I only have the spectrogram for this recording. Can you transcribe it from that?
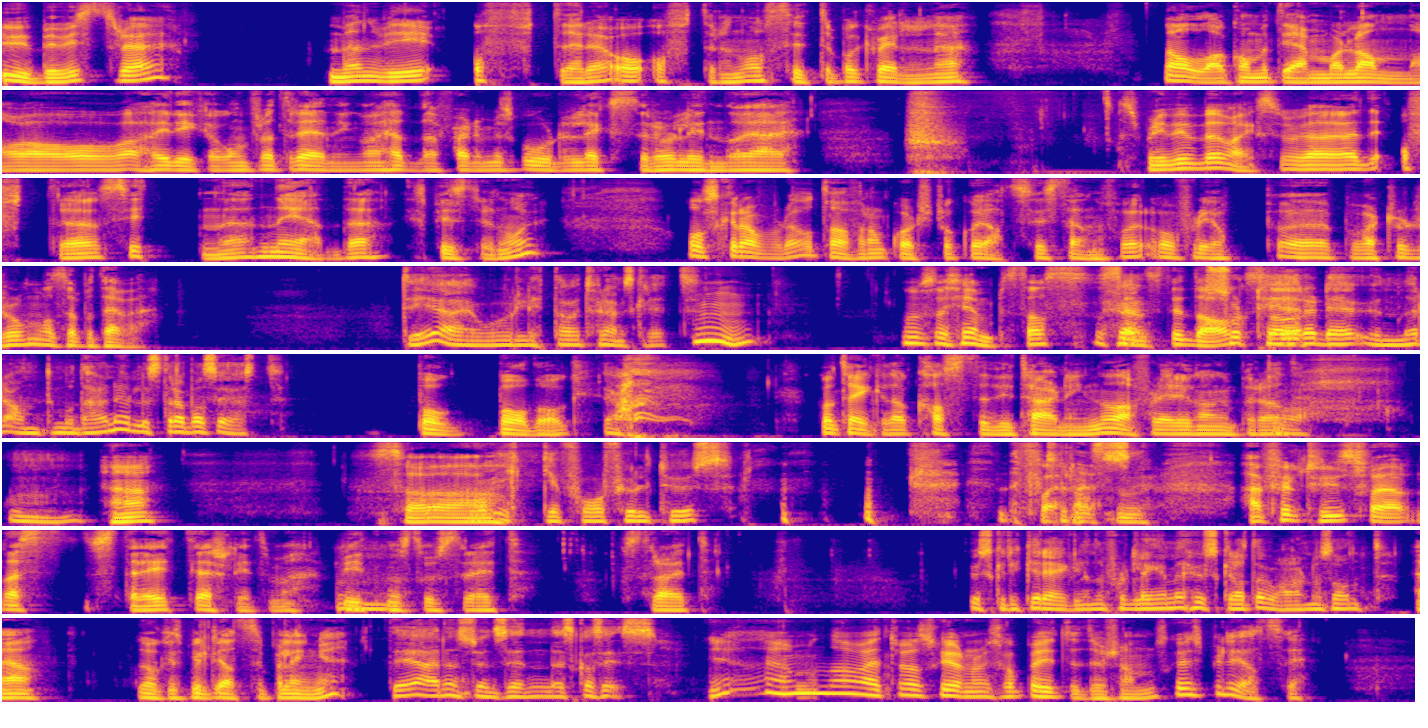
ubevisst tror jeg, men vi oftere og oftere nå sitter på kveldene når alle har kommet hjem og landa, og Heidika kommer fra trening, og Hedda er ferdig med skole, lekser, og Linda og jeg Så blir vi bemerksomme vi er ofte sittende nede i spisestuen vår og skravle og ta fram kortstokk og yatzy istedenfor å fly opp eh, på hvert vårt rom og se på TV. Det er jo litt av et fremskritt. Mm. Så kjempestas. Senest i dag så Sorterer det under antimoderne eller strabasiøst? Både òg. Ja. Kan tenke deg å kaste de terningene da, flere ganger på rad. Oh, mm. Ja. Så Og ikke få fullt hus. det får jeg trassig. nesten er fullt hus får jeg Det er straight jeg sliter med. Liten og stor straight. Straight. Husker ikke reglene for det lenger, men husker at det var noe sånt. Ja. Du har ikke spilt yatzy på lenge? Det er en stund siden, det skal sies. Ja, ja, men da veit du hva vi skal gjøre når vi skal på hyttetur sammen. Skal vi spille yatzy.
